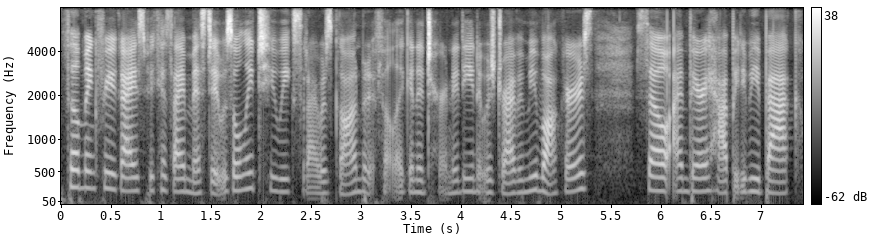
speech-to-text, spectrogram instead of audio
filming for you guys because i missed it. It was only two weeks that i was gone but it felt like an eternity and it was driving me bonkers. So i'm very happy to be back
